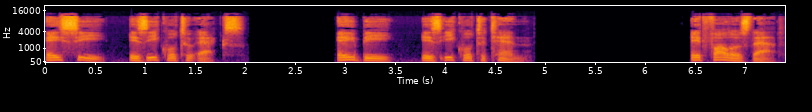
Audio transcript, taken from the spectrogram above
AC is equal to X. AB is equal to 10. It follows that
